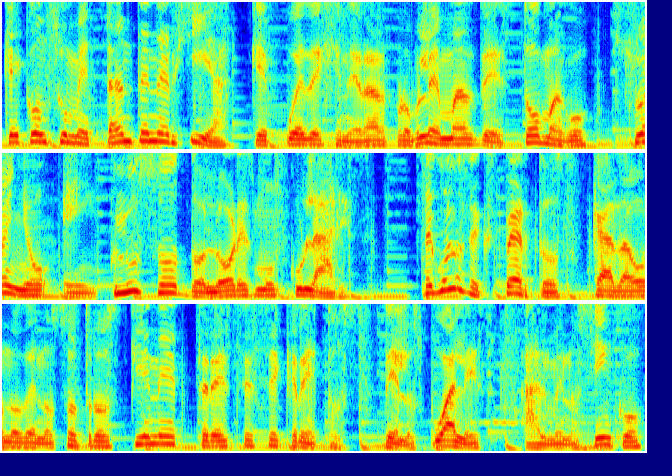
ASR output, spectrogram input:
que consume tanta energía que puede generar problemas de estómago, sueño e incluso dolores musculares. Según los expertos, cada uno de nosotros tiene 13 secretos, de los cuales al menos 5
